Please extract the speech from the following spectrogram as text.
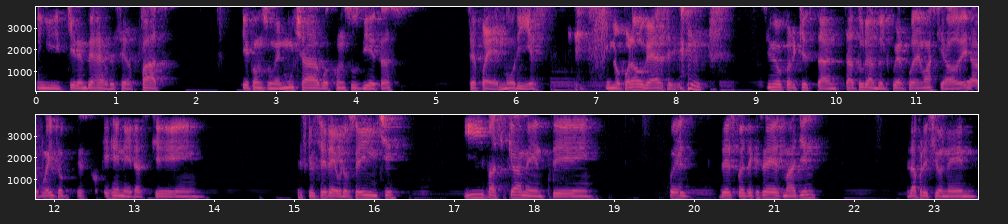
y quieren dejar de ser fat, que consumen mucha agua con sus dietas, se pueden morir. Y no por ahogarse, sino porque están saturando el cuerpo demasiado de agua y lo, esto que genera es que, es que el cerebro se hinche y básicamente, pues después de que se desmayen, la presión en,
